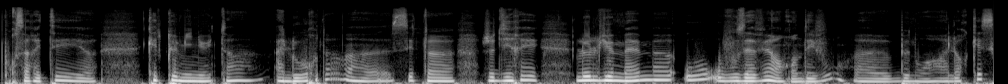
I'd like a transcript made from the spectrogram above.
pour s'arrêter quelques minutes hein, à Lourdes. Euh, c'est, je dirais, le lieu même où, vous avez un rendez-vous, euh, Benoît. Alors, qu'est-ce,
